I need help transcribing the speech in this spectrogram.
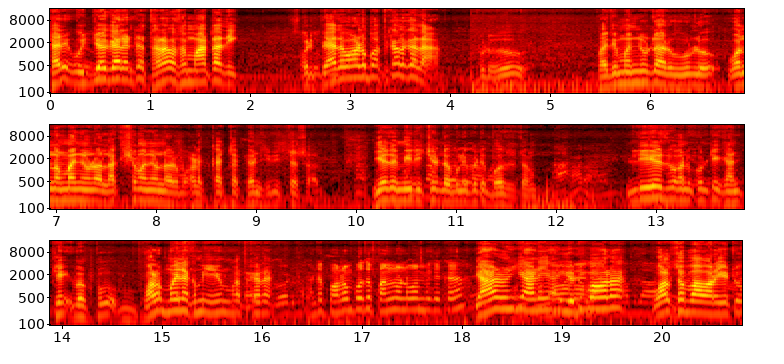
సరే ఉద్యోగాలంటే తర్వాత మాట అది. ఇప్పుడు పేదవాళ్ళు బతకాలి కదా. ఇప్పుడు పది మంది ఉన్నారు ఊళ్ళో వంద మంది ఉన్నారు లక్ష మంది ఉన్నారు వాళ్ళకి కష్ట పెన్షన్ ఇచ్చేస్తారు. సార్ ఏదో మీరు ఇచ్చిన డబ్బులు పెట్టి బతుకుతాం. లేదు అనుకుంటే ఇక అంతే ఇక పొలం పోయినాక మేము ఏం బతకరా అంటే పొలం పోతే పనులు ఉండవా మీకు యాడ నుంచి ఆడ ఎటు పోవాలా? వలస పోవాలా? ఎటు?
